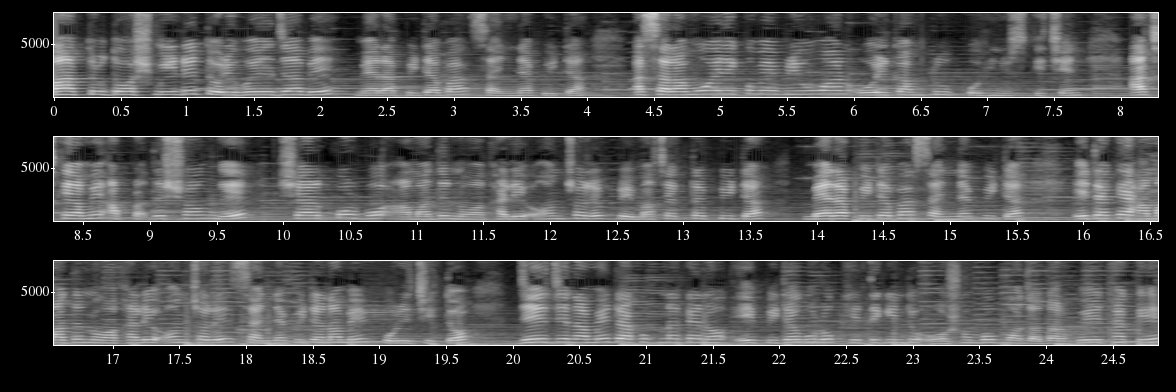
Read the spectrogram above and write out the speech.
মাত্র দশ মিনিটে তৈরি হয়ে যাবে মেরা পিঠা বা সাইন্না পিঠা। আসসালামু আলাইকুম everyone, welcome to Kohinoor's kitchen. আজকে আমি আপনাদের সঙ্গে শেয়ার করব আমাদের নোয়াখালী অঞ্চলে ফেমাস একটা পিঠা, মেরা পিঠা বা সাইন্না পিঠা। এটাকে আমাদের নোয়াখালী অঞ্চলে সাইন্না পিঠা নামে পরিচিত। যে যে নামে ডাকুক না কেন, এই পিঠাগুলো খেতে কিন্তু অসম্ভব মজাদার হয়ে থাকে।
